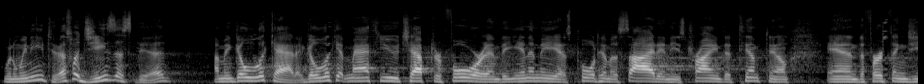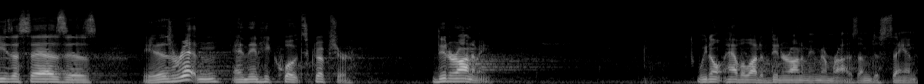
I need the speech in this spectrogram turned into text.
when we need to. That's what Jesus did. I mean, go look at it. Go look at Matthew chapter 4, and the enemy has pulled him aside and he's trying to tempt him. And the first thing Jesus says is, It is written, and then he quotes scripture Deuteronomy. We don't have a lot of Deuteronomy memorized, I'm just saying.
